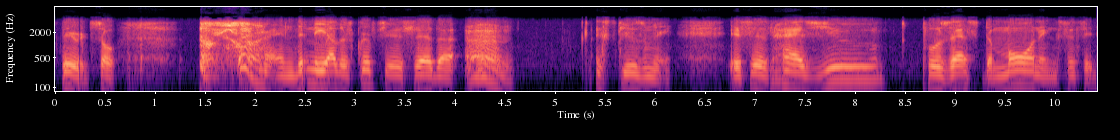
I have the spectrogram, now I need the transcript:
spirits. So, and then the other scripture said, uh, excuse me, it says, "Has you possessed the morning?" Since it,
